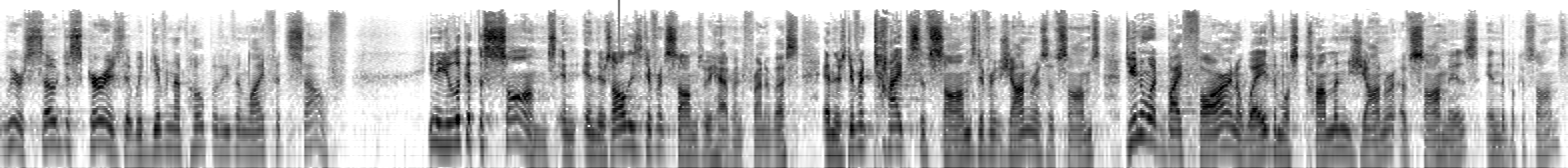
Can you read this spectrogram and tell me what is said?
we were so discouraged that we'd given up hope of even life itself. You know, you look at the Psalms, and, and there's all these different Psalms we have in front of us, and there's different types of Psalms, different genres of Psalms. Do you know what, by far and away, the most common genre of Psalm is in the book of Psalms?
